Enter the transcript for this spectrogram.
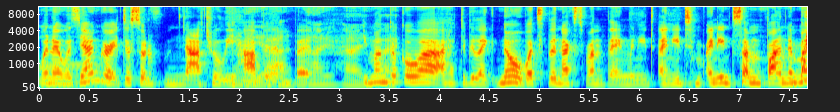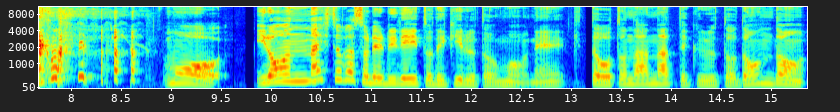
when I was younger, it just sort of naturally happened. But 今のとこは I have to be like, no, what's the next fun thing? We need, I need, to, I need some fun in my life. もういろんな人がそれリレートできると思うね。きっと大人になってくるとどんどん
